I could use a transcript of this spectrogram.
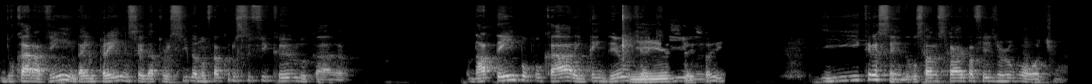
Do cara vir, da imprensa e da torcida, não ficar crucificando o cara. Dá tempo pro cara, entendeu o que é isso, é aquilo. Isso aí. E crescendo. O Gustavo Scarpa fez um jogo ótimo.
